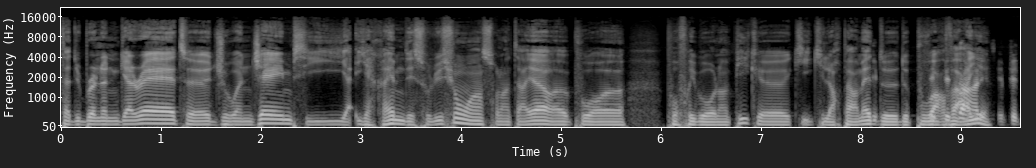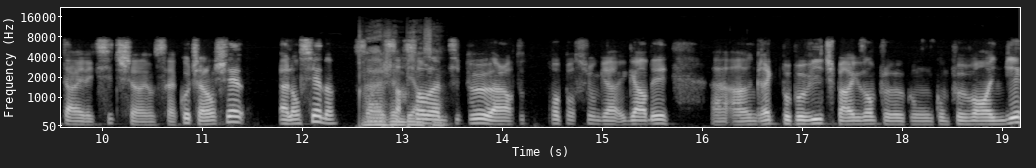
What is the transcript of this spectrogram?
T'as du Brandon Garrett, euh, Joan James. Il y, a, y, a, quand même des solutions hein, sur l'intérieur euh, pour, euh, pour Fribourg Olympique qui, qui, leur permettent de, de pouvoir varier. Et Petar Alexic, c'est un, coach à l'ancienne. À l'ancienne, hein. ça, ça ressemble un petit peu, alors toute proportion gardée, un Greg Popovich, par exemple, euh, qu'on peut voir en NBA.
